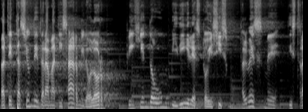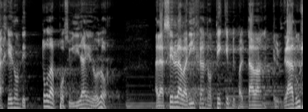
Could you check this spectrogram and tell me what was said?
la tentación de dramatizar mi dolor fingiendo un viril estoicismo. Tal vez me distrajeron de toda posibilidad de dolor. Al hacer la varija noté que me faltaban el Gradus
